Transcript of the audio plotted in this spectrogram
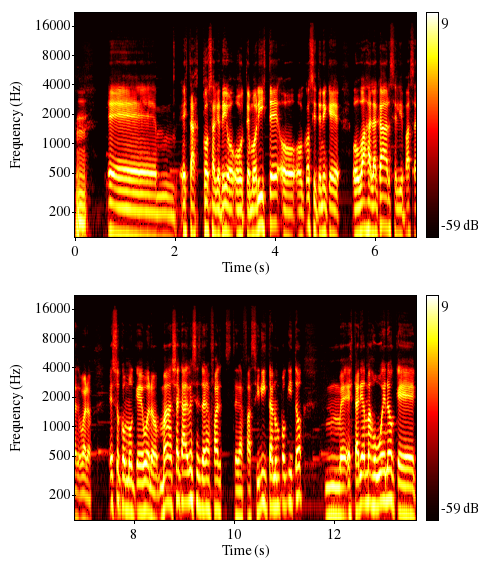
Mm. Eh, estas cosas que te digo, o te moriste, o, cosas y tenés que, o vas a la cárcel y pasa, bueno, eso como que, bueno, más allá que a veces te la, te la facilitan un poquito, mm, estaría más bueno que,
